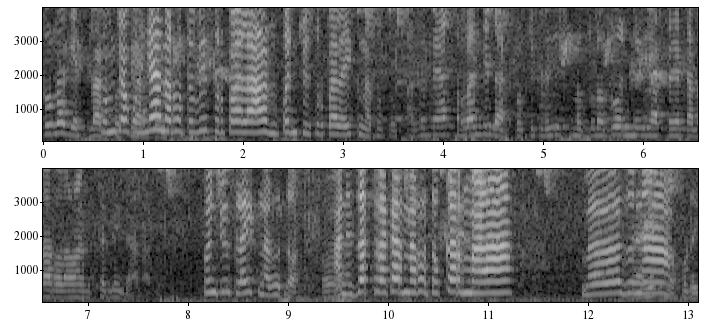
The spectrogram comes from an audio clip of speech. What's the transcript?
तुला घेतला असता तुमच्याकडून चार घेणार होतो वीस रुपयाला आम्ही पंचवीस रुपयाला विकणार होतो. पैसे. अगं मी आता रंजीला असतो. तिकडे इसणं तुला दोन निघला असता एका नारळा आम्ही तर नाही झाला असता. पंचवीसला विकणार होतो. हो. आणि जत्रा करणार होतो करमाळा मग अजून इथनं पुढे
